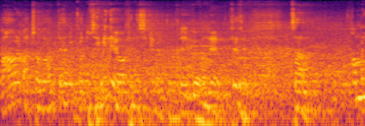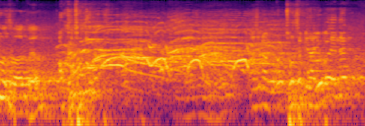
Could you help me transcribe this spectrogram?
마음을 맞춰서 함께 하니까 또 재밌네요, 캔디 시기는 또. 그러니까요. 네, 세세. 자, 한 번만 더 할까요? 어, 그쪽 마지막으로 좋습니다. 이번에는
